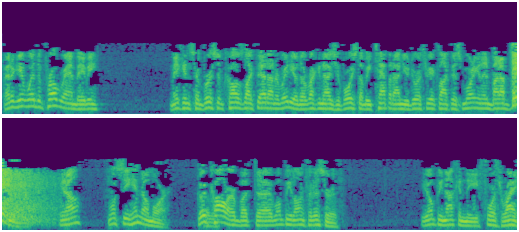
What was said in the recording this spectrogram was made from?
Better get with the program, baby. Making subversive calls like that on the radio, they'll recognize your voice. They'll be tapping on your door three o'clock this morning, and then bada bing, you know, won't see him no more. Good caller, but uh, it won't be long for this earth. You don't be knocking the Fourth Reich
